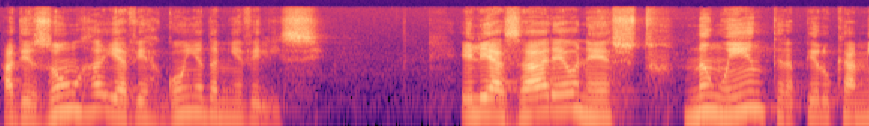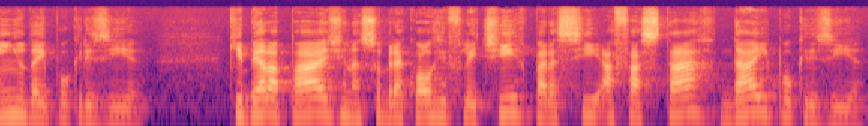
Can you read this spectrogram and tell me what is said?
a desonra e a vergonha da minha velhice. Eleazar é honesto, não entra pelo caminho da hipocrisia. Que bela página sobre a qual refletir para se afastar da hipocrisia.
